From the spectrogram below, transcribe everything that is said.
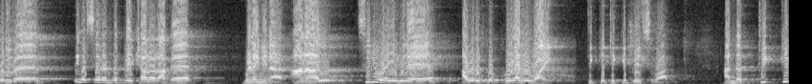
ஒருவர் மிக சிறந்த பேச்சாளராக விளங்கினார். ஆனால் சிறு வயதிலே அவருக்கு குளறுவாய் திக்கி திக்கி பேசுவார். அந்த திக்கி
